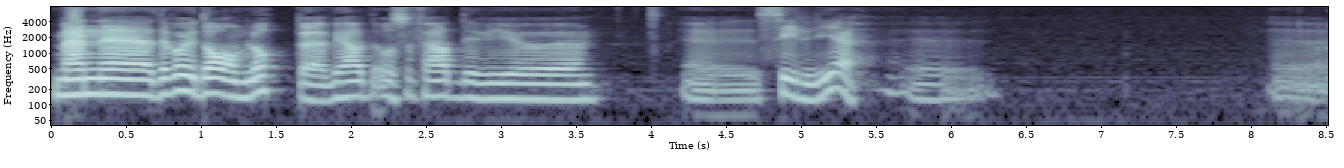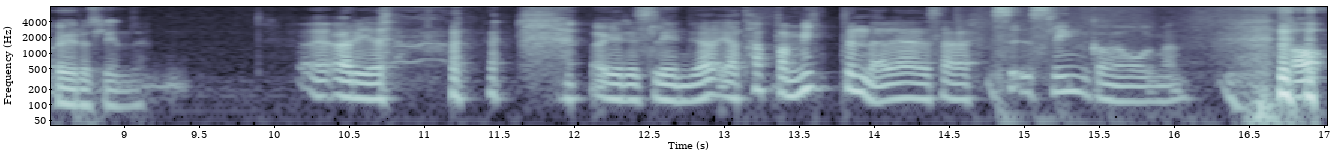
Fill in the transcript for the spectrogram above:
Men eh, det var ju damloppet. Vi hade, och så hade vi ju eh, Silje. Eh, eh Öreslind. Örje... Öreslind. Jag, jag tappar mitten där. Det är så här, Slind kommer jag ihåg men. Ja,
